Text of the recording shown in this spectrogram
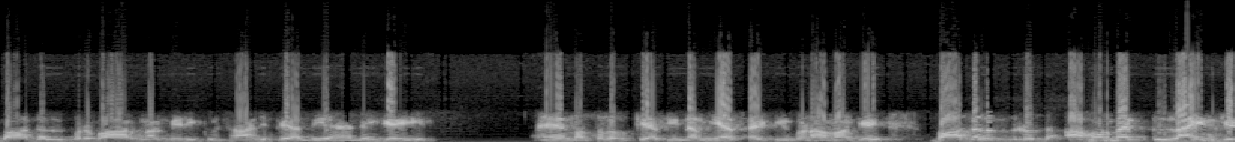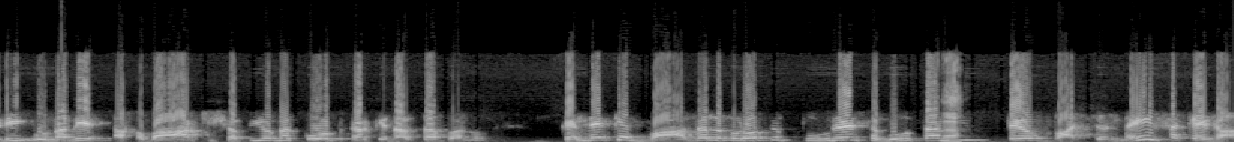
ਬਾਦਲ ਪਰਿਵਾਰ ਨਾਲ ਮੇਰੀ ਕੋਈ ਸਾਂਝ ਪਿਆਲੀ ਹੈ ਨਹੀਂ ਗਈ। ਇਹ ਮਤਲਬ ਕਿ ਅਸੀਂ ਨਵੀਂ ਐਸਆਈਟੀ ਬਣਾਵਾਂਗੇ। ਬਾਦਲ ਵਿਰੁੱਧ ਆ ਹੁਣ ਮੈਂ ਲਾਈਨ ਜਿਹੜੀ ਉਹਨਾਂ ਦੇ ਅਖਬਾਰ 'ਚ ਛਪੀ ਉਹ ਮੈਂ ਕੋਟ ਕਰਕੇ ਦੱਸਦਾ ਤੁਹਾਨੂੰ। ਕਹਿੰਦੇ ਕਿ ਬਾਦਲ ਵਿਰੁੱਧ ਪੂਰੇ ਸਬੂਤ ਤੇ ਉਹ ਬਚ ਨਹੀਂ ਸਕੇਗਾ।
